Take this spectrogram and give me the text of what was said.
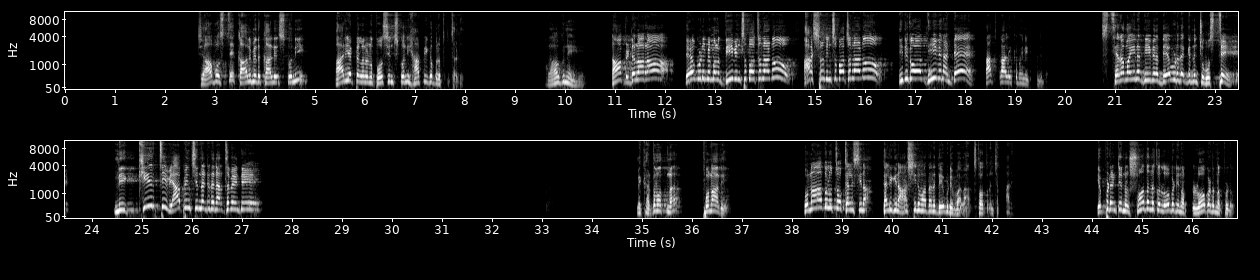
జాబ్ వస్తే కాలు మీద కాలు వేసుకొని భార్య పిల్లలను పోషించుకొని హ్యాపీగా బ్రతుకుతాడు. అలాగునే నా బిడ్డలారా దేవుడు మిమ్మల్ని దీవించబోతున్నాడు ఆస్వాదించబోతున్నాడు ఇదిగో దీవినంటే తాత్కాలికమైనటువంటిది అది. స్థిరమైన దీవెన దేవుడి దగ్గర నుంచి వస్తే నీ కీర్తి వ్యాపించిందంటే దాని అర్థం ఏంటి? మీకు అర్థమవుతుందా? పునాది. పునాదులతో కలిసిన కలిగిన ఆశీర్వాదాన్ని దేవుడు ఇవ్వాలా? స్తోత్రం చెప్పాలి. ఎప్పుడంటే నువ్వు శోధనకు లోబడిన లోబడినప్పుడు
